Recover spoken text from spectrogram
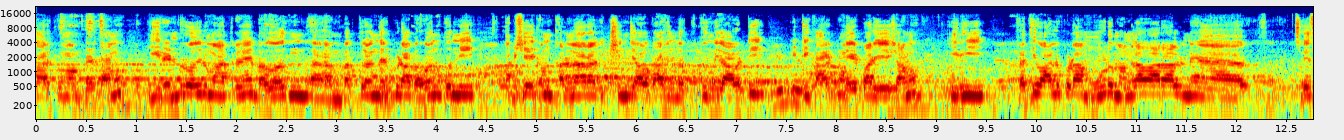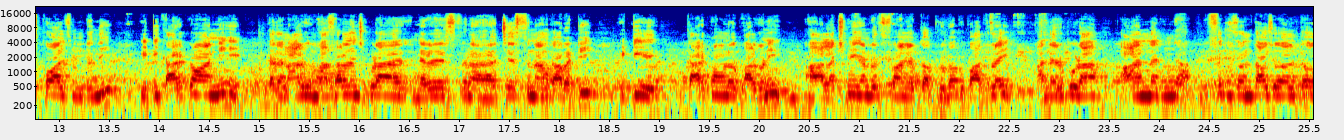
కార్యక్రమం పెడతాము. ఈ రెండు రోజులు మాత్రమే భగవద్ భక్తులందరికీ కూడా భగవంతుని అభిషేకం కళ్ళారా వీక్షించే అవకాశం దొరుకుతుంది కాబట్టి ఇట్టి కార్యక్రమం ఏర్పాటు చేశాము. ఇది ప్రతి వాళ్ళు కూడా మూడు మంగళవారాలు చేసుకోవాల్సి ఉంటుంది. ఇట్టి కార్యక్రమాన్ని గత నాలుగు మాసాల నుంచి కూడా నెరవేరుస్తున్న చేస్తున్నాం కాబట్టి ఇట్టి కార్యక్రమంలో పాల్గొని ఆ లక్ష్మీ గణపతి స్వామి యొక్క కృపకు పాత్రలై అందరూ కూడా ఆనందంగా సుఖ సంతోషాలతో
